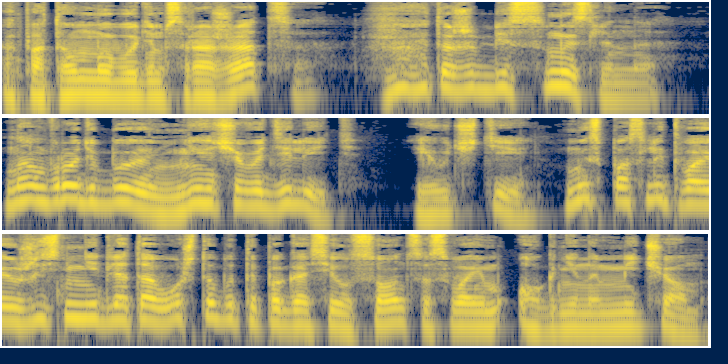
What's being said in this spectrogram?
А потом мы будем сражаться? Но это же бессмысленно. Нам вроде бы нечего делить. И учти, мы спасли твою жизнь не для того, чтобы ты погасил солнце своим огненным мечом,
